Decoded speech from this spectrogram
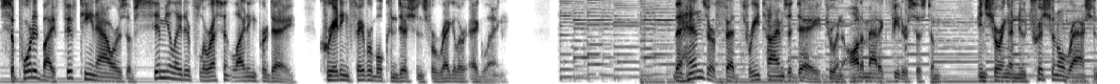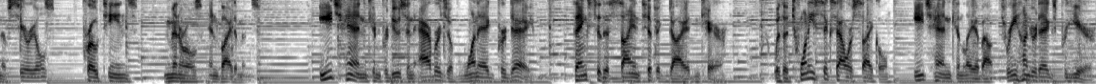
supported by 15 hours of simulated fluorescent lighting per day, creating favorable conditions for regular egg laying. The hens are fed three times a day through an automatic feeder system ensuring a nutritional ration of cereals, proteins, minerals, and vitamins. Each hen can produce an average of one egg per day, thanks to this scientific diet and care. With a 26-hour cycle, each hen can lay about 300 eggs per year,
